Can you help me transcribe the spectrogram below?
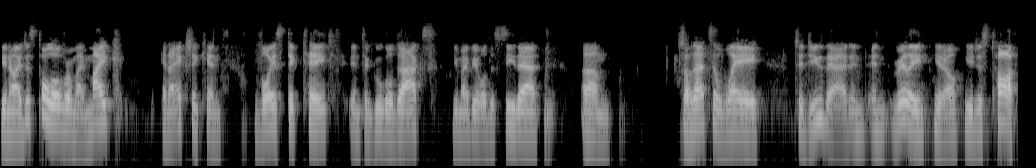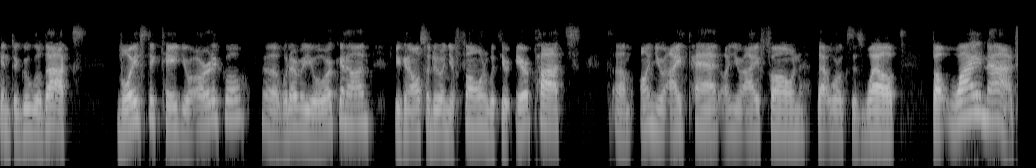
you know, I just pull over my mic and I actually can voice dictate into Google Docs. You might be able to see that. Um, so that's a way to do that. And, and really, you know, you just talk into Google Docs, voice dictate your article, uh, whatever you're working on. You can also do it on your phone with your AirPods, um, on your iPad, on your iPhone. That works as well. But why not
